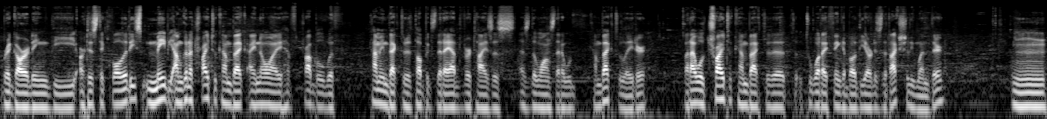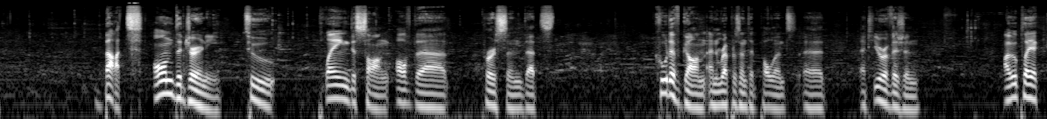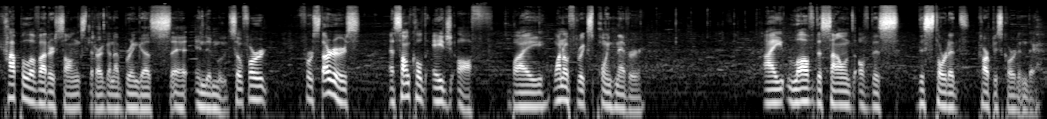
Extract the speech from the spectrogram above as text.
regarding the artistic qualities. Maybe I'm gonna try to come back. I know I have trouble with coming back to the topics that I advertise as, as the ones that I would come back to later, but I will try to come back to the to, to what I think about the artists that actually went there. Mm, but on the journey to playing the song of the person that could have gone and represented Poland uh, at Eurovision, I will play a couple of other songs that are gonna bring us uh, in the mood. So for for starters, a song called "Age Of" by Oneohtrix Point Never. I love the sound of this distorted harpsichord in there.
